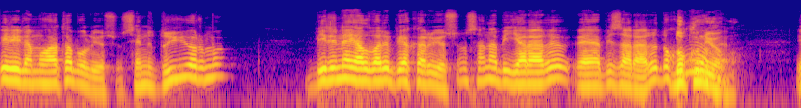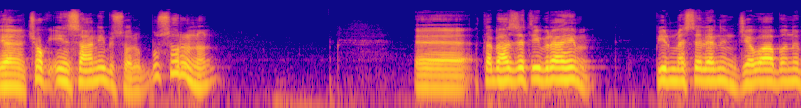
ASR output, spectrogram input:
Biriyle muhatap oluyorsun. Seni duyuyor mu? Birine yalvarıp yakarıyorsun. Sana bir yararı veya bir zararı dokunuyor, Dokunuyor mu? mu? Yani çok insani bir soru. Bu sorunun e, tabi Hazreti İbrahim bir meselenin cevabını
